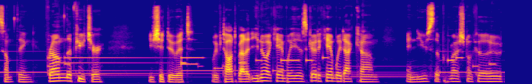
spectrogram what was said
something from the future. You should do it. We've talked about it. You know what Cambly is. Go to cambly.com and use the promotional code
